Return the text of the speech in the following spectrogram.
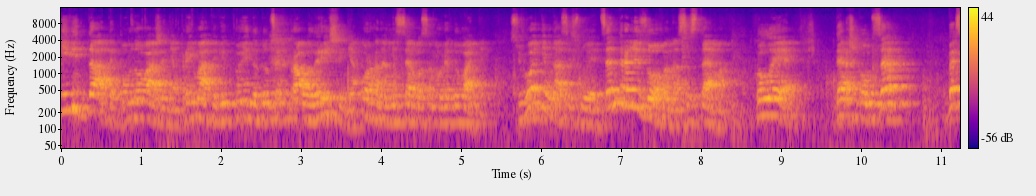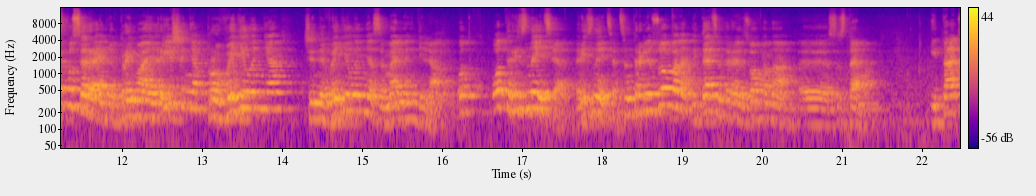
і віддати повноваження приймати відповідно до цих правил рішення органам місцевого самоврядування. Сьогодні в нас існує централізована система, коли Держкомзем безпосередньо приймає рішення про виділення чи не виділення земельних ділянок. От, от різниця, різниця централізована і децентралізована е, система. І так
